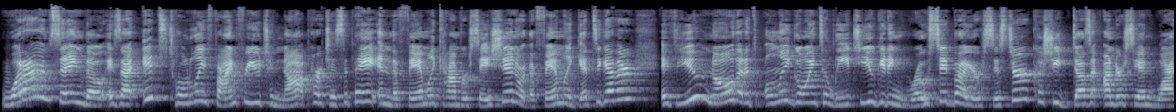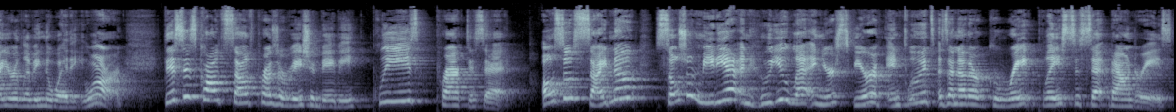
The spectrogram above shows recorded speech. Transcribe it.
What I am saying though is that it's totally fine for you to not participate in the family conversation or the family get together if you know that it's only going to lead to you getting roasted by your sister because she doesn't understand why you're living the way that you are. This is called self preservation, baby. Please practice it. Also, side note, social media and who you let in your sphere of influence is another great place to set boundaries.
